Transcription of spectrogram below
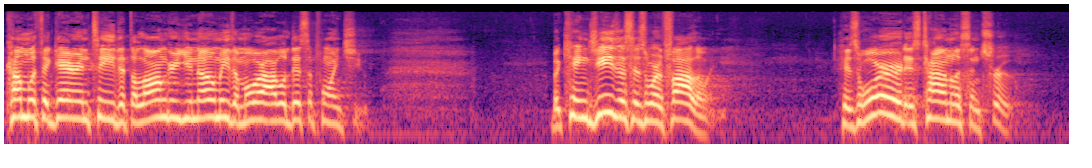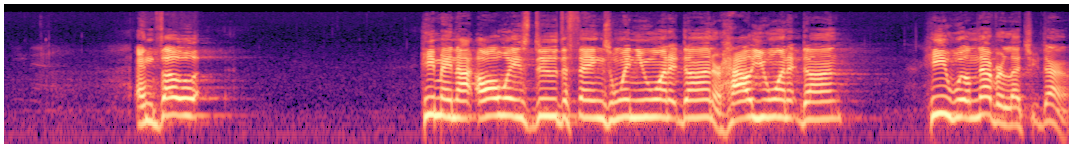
come with a guarantee that the longer you know me, the more I will disappoint you. But King Jesus is worth following. His word is timeless and true. And though he may not always do the things when you want it done or how you want it done, he will never let you down.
